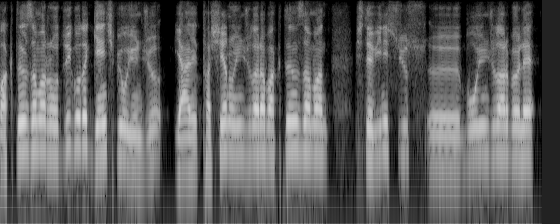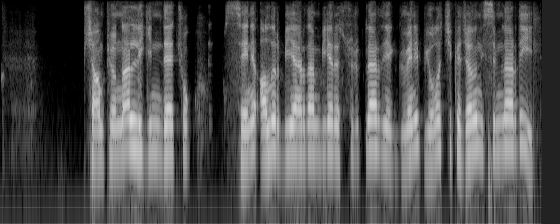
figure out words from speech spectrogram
baktığın zaman Rodrigo da genç bir oyuncu. Yani taşıyan oyunculara baktığın zaman işte Vinicius e, bu oyuncular böyle Şampiyonlar Ligi'nde çok seni alır bir yerden bir yere sürükler diye güvenip yola çıkacağın isimler değil.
